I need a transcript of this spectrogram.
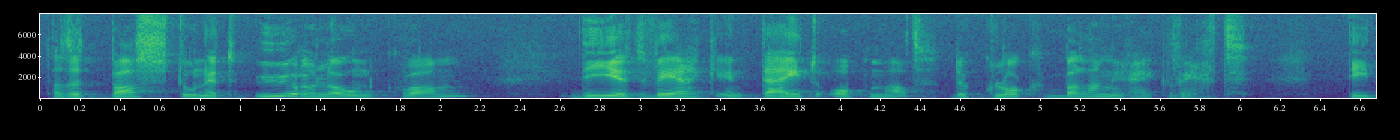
Dat het pas toen het urenloon kwam, die het werk in tijd opmat, de klok belangrijk werd die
